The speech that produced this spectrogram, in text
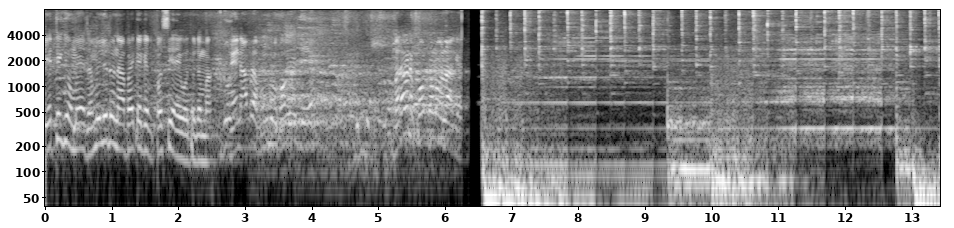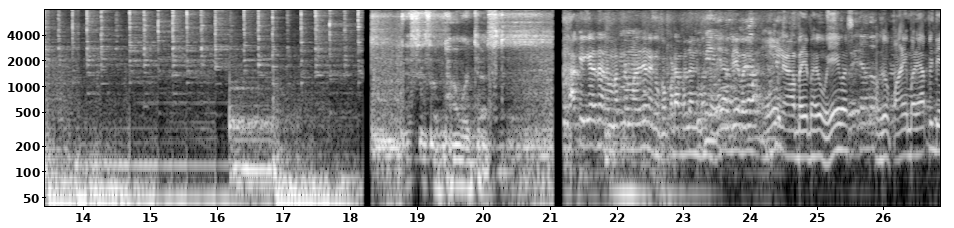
બેઠી ગયો, મેં જમી લીધું ને ભાઈ કે પછી આવ્યો હતો જમા એને આપણા ભૂંગળું બરાબર ને? ફોટો લાગે. ગયા હતા મતલબ મારે છે ને કપડાં બદલાને બે ભાઈ હું ને આ બે ભાઈઓ એ બસ. જો પાણી બાણી આપી દે.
